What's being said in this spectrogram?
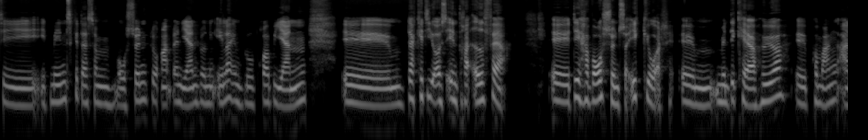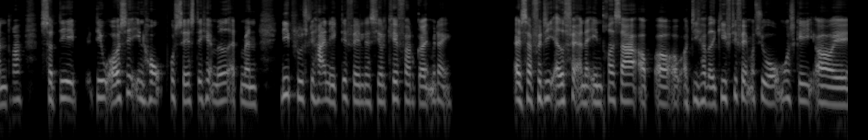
til et menneske, der som vores søn blev ramt af en hjerneblødning eller en blodprop i hjernen, øh, der kan de også ændre adfærd. Øh, det har vores søn så ikke gjort, øh, men det kan jeg høre øh, på mange andre. Så det, det er jo også en hård proces, det her med, at man lige pludselig har en ægtefælde, der siger, hold kæft, hvor er du grim i dag. Altså fordi adfærden er ændret sig, og, og, og, og de har været gift i 25 år måske, og, øh,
